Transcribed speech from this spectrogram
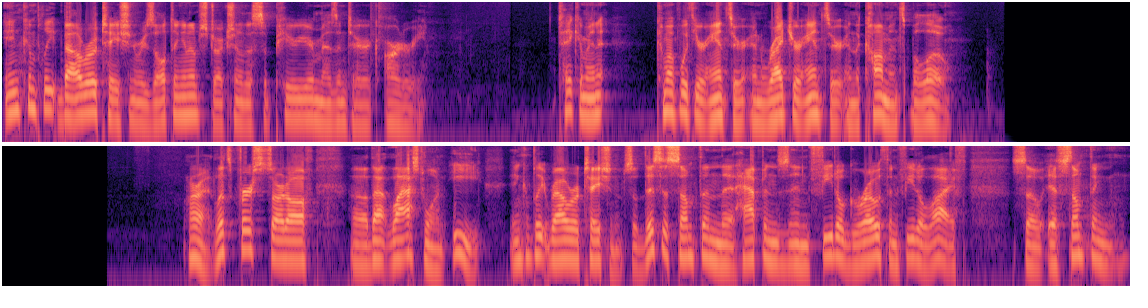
Incomplete bowel rotation resulting in obstruction of the superior mesenteric artery. Take a minute, come up with your answer, and write your answer in the comments below. All right, let's first start off uh, that last one, E, incomplete bowel rotation. So this is something that happens in fetal growth and fetal life. So if something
